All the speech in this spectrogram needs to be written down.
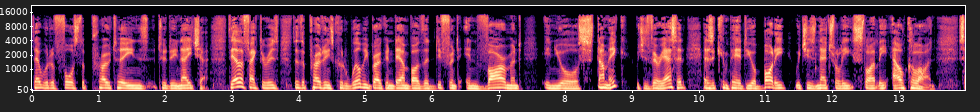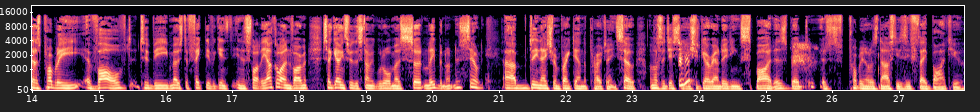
that would have forced the proteins to denature. The other factor is that the proteins could well be broken down by the different environment in your stomach, which is very acid, as compared to your body, which is naturally slightly alkaline. So it's probably evolved to be most effective against in a slightly alkaline environment. So going through the stomach would almost certainly, but not necessarily, uh, denature and break down the proteins. So I'm not suggesting you should go around eating spiders, but it's probably not as nasty as if they bite you.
